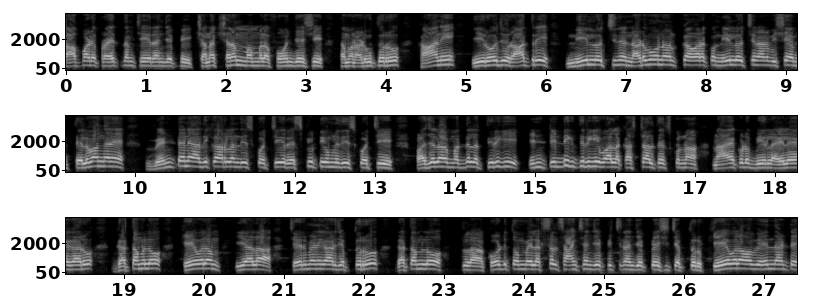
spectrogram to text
కాపాడే ప్రయత్నం చేయరని చెప్పి క్షణక్షణం మమ్మల్ని ఫోన్ చేసి తమను అడుగుతుర్రు. కానీ ఈ రోజు రాత్రి నీళ్ళు వచ్చిన నడుము నొక్క వరకు నీళ్ళు వచ్చిన విషయం తెలియంగానే వెంటనే అధికారులను తీసుకొచ్చి రెస్క్యూ టీంని తీసుకొచ్చి ప్రజల మధ్యలో తిరిగి ఇంటింటికి తిరిగి వాళ్ళ కష్టాలు తెచ్చుకున్న నాయకుడు బీర్ల ఐలయ్య గారు గతంలో కేవలం ఇవాళ చైర్మన్ గారు చెప్తుర్రు. గతంలో కోటి తొంభై లక్షలు శాంక్షన్ చేయించినని చెప్పేసి చెప్తారు కేవలం అవి ఏంటంటే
